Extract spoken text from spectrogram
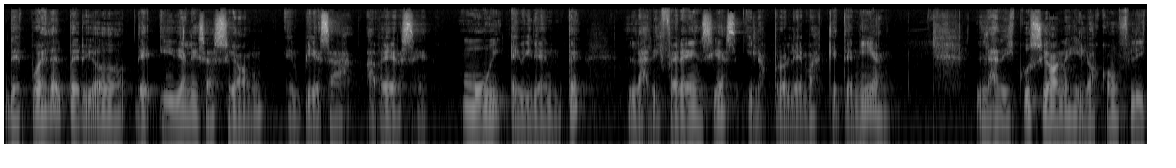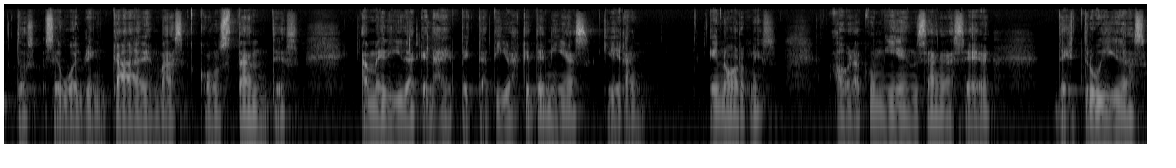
Después del periodo de idealización empieza a verse muy evidente las diferencias y los problemas que tenían. Las discusiones y los conflictos se vuelven cada vez más constantes a medida que las expectativas que tenías, que eran enormes, ahora comienzan a ser destruidas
